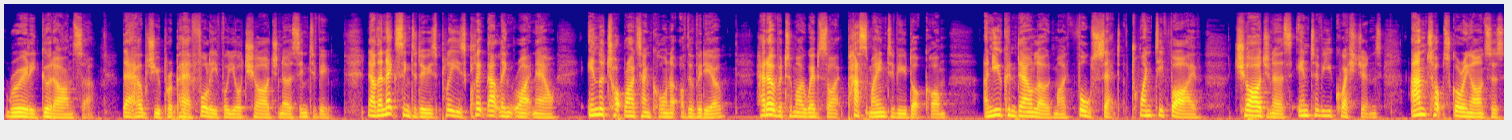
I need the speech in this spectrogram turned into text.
really good answer that helps you prepare fully for your charge nurse interview. Now, the next thing to do is please click that link right now in the top right hand corner of the video. Head over to my website, passmyinterview.com, and you can download my full set of 25 charge nurse interview questions and top scoring answers,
